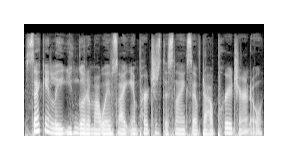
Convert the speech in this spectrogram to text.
Secondly, you can go to my website and purchase the Slaying Self Doubt Prayer Journal.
